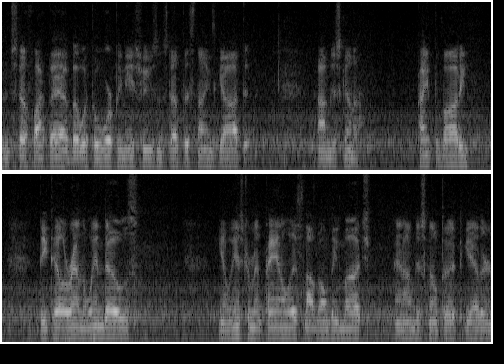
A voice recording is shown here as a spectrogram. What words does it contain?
and stuff like that, but with the warping issues and stuff this thing's got, that I'm just gonna paint the body, detail around the windows, you know, instrument panel, it's not going to be much, and I'm just going to put it together,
